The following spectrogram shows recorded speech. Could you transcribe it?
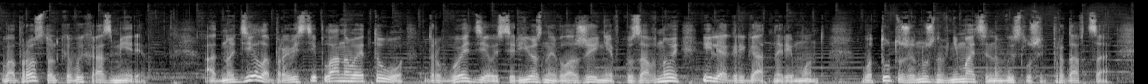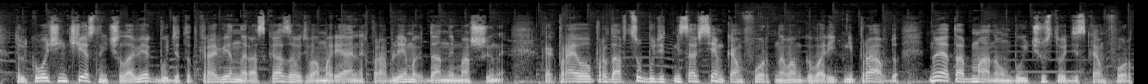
Вопрос только в их размере. Одно дело провести плановое ТО, другое дело серьезные вложения в кузовной или агрегатный ремонт. Вот тут уже нужно внимательно выслушать продавца. Только очень честный человек будет откровенно рассказывать вам о реальных проблемах данной машины. Как правило, продавцу будет не совсем комфортно вам говорить неправду, но и от обмана он будет чувствовать дискомфорт.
